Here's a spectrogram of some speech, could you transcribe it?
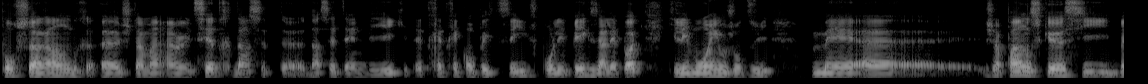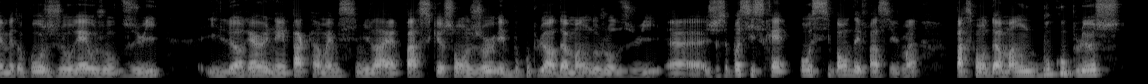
pour se rendre euh, justement à un titre dans cette, euh, dans cette NBA qui était très, très compétitive pour les Bigs à l'époque, qui l'est moins aujourd'hui. Mais euh, je pense que si Mehmet Okur jouerait aujourd'hui, il aurait un impact quand même similaire parce que son jeu est beaucoup plus en demande aujourd'hui. je ne sais pas s'il serait aussi bon défensivement parce qu'on demande beaucoup plus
